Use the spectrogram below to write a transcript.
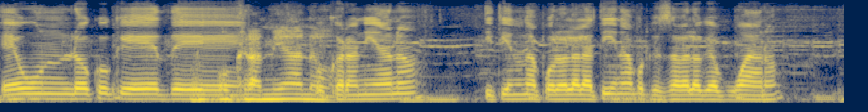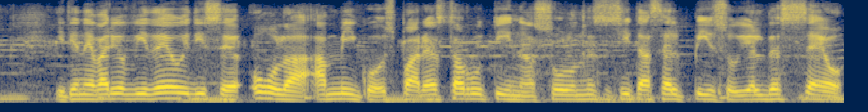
Es un loco que es de Ucraniano. ucraniano y tiene una polola latina porque sabe lo que es bueno. Y tiene varios videos y dice, hola amigos, para esta rutina solo necesitas el piso y el deseo.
